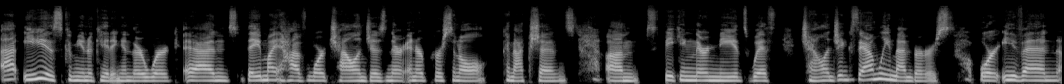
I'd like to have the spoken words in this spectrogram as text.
at ease communicating in their work and they might have more challenges in their interpersonal connections, um, speaking their needs with challenging family members or even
